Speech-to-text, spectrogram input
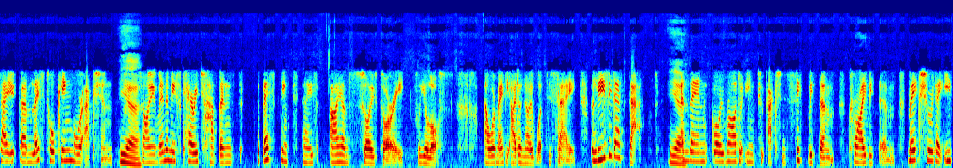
say um, less talking, more action. Yeah. So when a miscarriage happens, the best thing to say is, I am so sorry for your loss. Or maybe I don't know what to say. Leave it at that. Yeah. And then go rather into action. Sit with them, cry with them, make sure they eat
